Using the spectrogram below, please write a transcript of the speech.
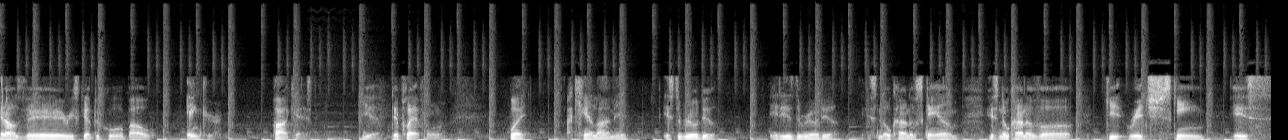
And I was very skeptical about Anchor podcast. Yeah, their platform. But I can't lie, man. It's the real deal. It is the real deal. It's no kind of scam. It's no kind of uh, get rich scheme. It's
